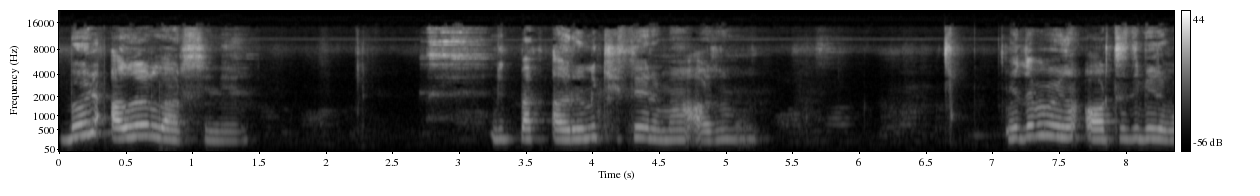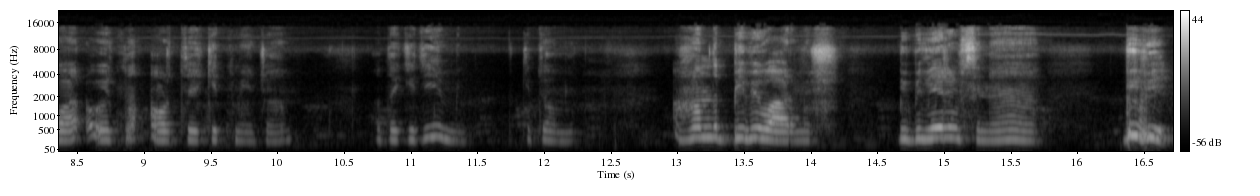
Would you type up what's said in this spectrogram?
Böyle alırlar seni. Git bak arını keserim ha arını. Ya da böyle ortada biri var. O yüzden ortaya gitmeyeceğim. Ya da gideyim mi? Gidiyorum. Aha da Bibi varmış. Bibilerim seni ha. Bibi.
